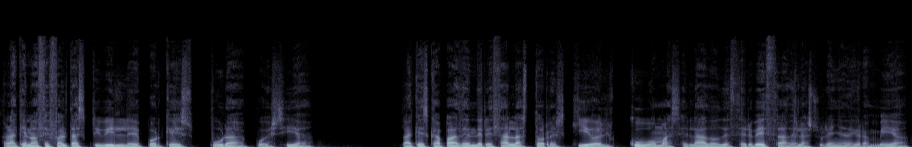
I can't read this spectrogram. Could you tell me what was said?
a la que no hace falta escribirle porque es pura poesía, la que es capaz de enderezar las torres Kio, el cubo más helado de cerveza de la sureña de Gran Vía,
